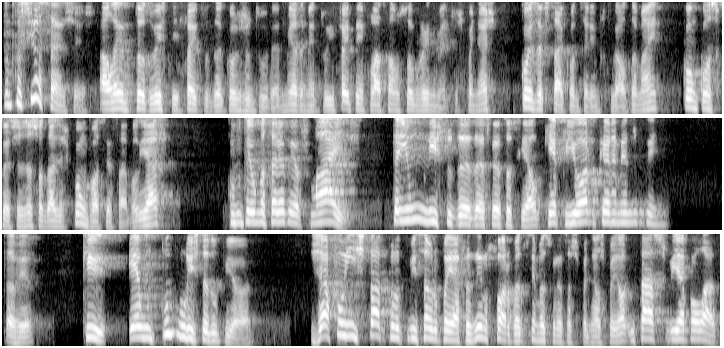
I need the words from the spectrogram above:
Porque o Sr. Sanchez, além de todo este efeito da conjuntura, nomeadamente o efeito da inflação sobre o rendimento dos espanhóis, coisa que está a acontecer em Portugal também, com consequências das sondagens, como você sabe, aliás, cometeu uma série de erros. Mas tem um ministro da, da Segurança Social que é pior do que Ana Mendes Godinho. Está a ver? Que é um populista do pior, já foi instado pela Comissão Europeia a fazer reforma do sistema de segurança espanhol, espanhol e está a subir para o lado.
